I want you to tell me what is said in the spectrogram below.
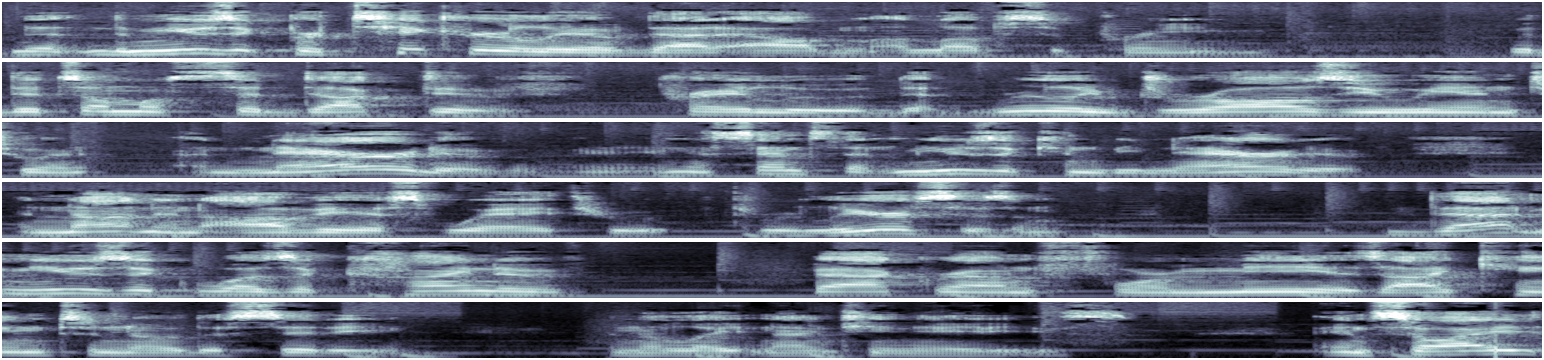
The, the music, particularly of that album, A Love Supreme, with its almost seductive prelude that really draws you into an, a narrative, in a sense that music can be narrative and not in an obvious way through, through lyricism. That music was a kind of background for me as I came to know the city in the late 1980s. And so I,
